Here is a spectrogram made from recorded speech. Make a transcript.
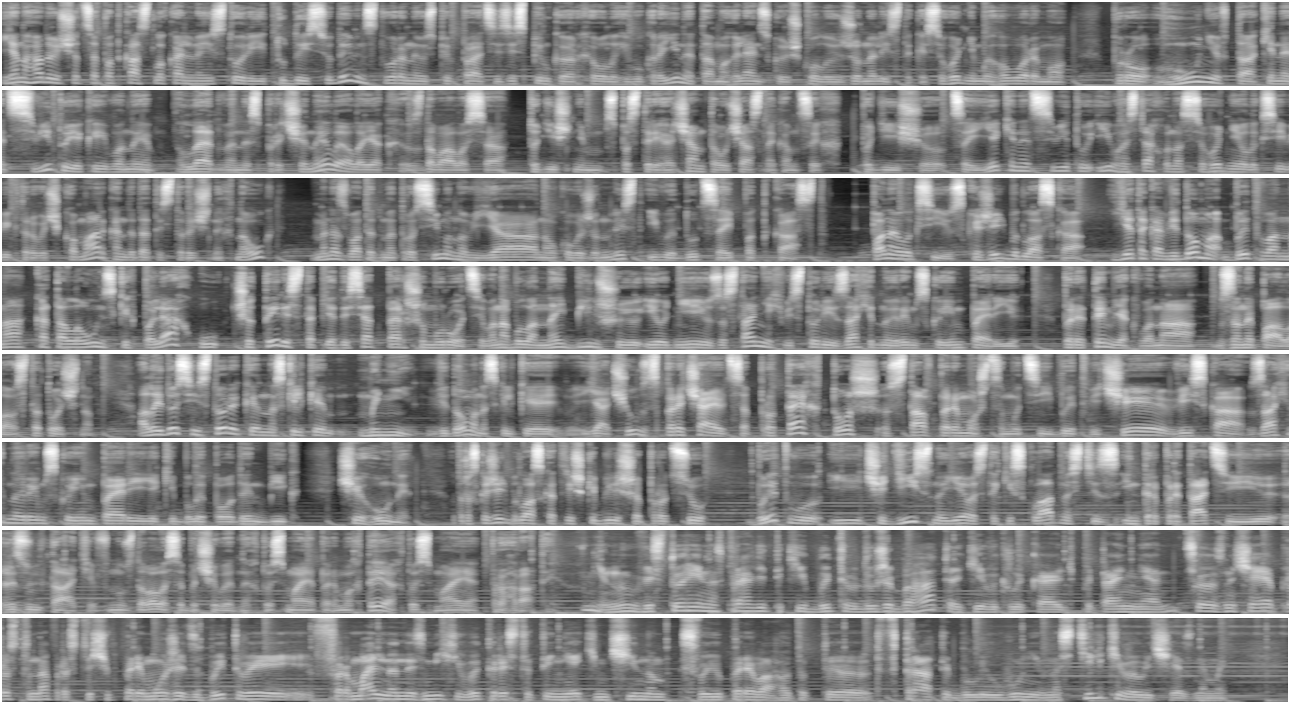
Я нагадую, що це подкаст локальної історії туди-сюди. Він створений у співпраці зі спілкою археологів України та Могилянською школою журналістики. Сьогодні ми говоримо про гунів та кінець світу, який вони ледве не спричинили, але як здавалося тодішнім спостерігачам та учасникам цих подій, що це і є кінець світу. І в гостях у нас сьогодні Олексій Вікторович Комар, кандидат історичних наук. Мене звати Дмитро Сімонов, я науковий журналіст і веду цей подкаст. Пане Олексію, скажіть, будь ласка, є така відома битва на каталаунських полях у 451 році. Вона була найбільшою і однією з останніх в історії Західної Римської імперії, перед тим як вона занепала остаточно. Але й досі історики, наскільки мені відомо, наскільки я чув, сперечаються про те, хто ж став переможцем у цій битві, чи війська Західної Римської імперії, які були по один бік, чи гуни. От розкажіть, будь ласка, трішки більше про цю битву і чи дійсно є ось такі складності з інтерпретацією результатів? Ну, здавалося б, очевидно, хтось має перемогти, а хтось має програти. Ні, ну в історії насправді таких битв дуже багато, які викликають питання. Це означає просто-напросто, що переможець битви формально не зміг використати ніяким чином свою перевагу. Тобто втрати були у гунів настільки величезними,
